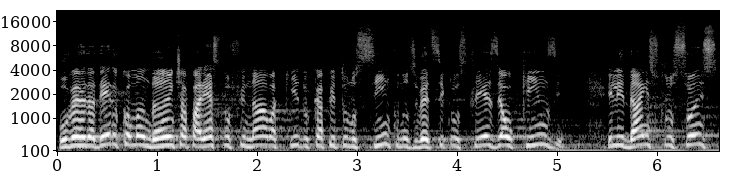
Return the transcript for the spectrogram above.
O verdadeiro comandante aparece no final aqui do capítulo 5, nos versículos 13 ao 15. Ele dá instruções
